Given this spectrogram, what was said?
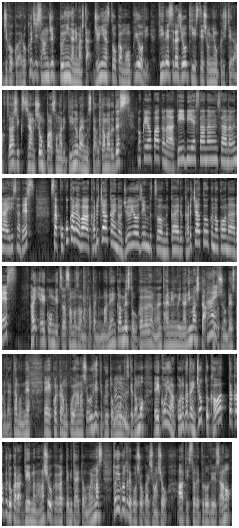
時刻は6時30分になりました。12月10日木曜日。TBS ラジオキーステーションにお送りしているアフターシックスジャンクションパーソナリティのライムスター歌丸です。木曜パートナー TBS アナウンサーのうないりさです。さあここからはカルチャー界の重要人物を迎えるカルチャートークのコーナーですはい、えー、今月はさまざまな方に、まあ、年間ベストを伺うような、ね、タイミングになりました、はい。今年のベストみたいな多分ね、えーこれからもこういう話を増えてくると思うんですけども、えー今夜はこの方にちょっと変わった角度からゲームの話を伺ってみたいと思います。ということでご紹介しましょう。アーティストでプロデューサーの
